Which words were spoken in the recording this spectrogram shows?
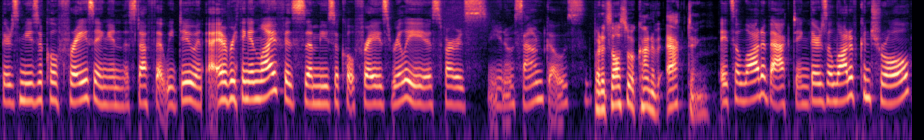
There's musical phrasing in the stuff that we do, and everything in life is a musical phrase, really, as far as you know, sound goes. But it's also a kind of acting. It's a lot of acting. There's a lot of control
